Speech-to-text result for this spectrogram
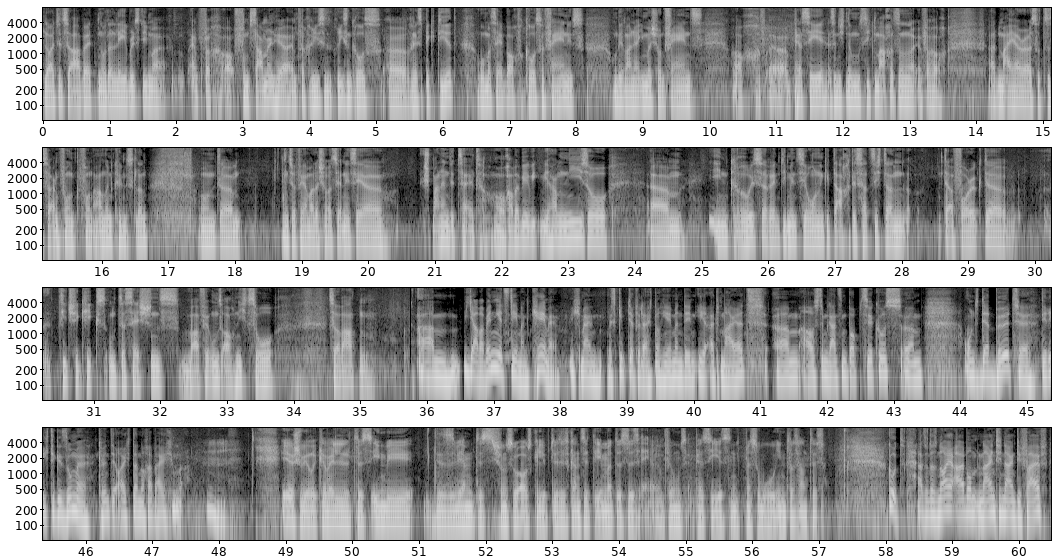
Leute zu arbeiten oder Labels, die man einfach vom Sammeln her einfach riesen, riesengroß äh, respektiert, wo man selber auch großer Fan ist. Und wir waren ja immer schon Fans, auch äh, per se, also nicht nur Musikmacher, sondern einfach auch Admirer sozusagen von, von anderen Künstlern. Und ähm, insofern war das schon eine sehr spannende Zeit auch. Aber wir, wir haben nie so ähm, in größeren Dimensionen gedacht. Es hat sich dann der Erfolg der DJ Kicks und der Sessions war für uns auch nicht so zu erwarten. Ähm, ja, aber wenn jetzt jemand käme, ich meine, es gibt ja vielleicht noch jemanden, den ihr admired ähm, aus dem ganzen Bob-Zirkus ähm, und der böte die richtige Summe, könnt ihr euch dann noch erweichen? Hm. Eher schwierig, weil das irgendwie, das, wir haben das schon so ausgelebt, dieses ganze Thema, dass es für uns per se jetzt nicht mehr so interessant ist. Gut, also das neue Album 1995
